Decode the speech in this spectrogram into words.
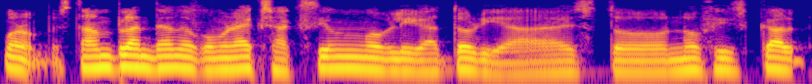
bueno están planteando como una exacción obligatoria esto no fiscal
